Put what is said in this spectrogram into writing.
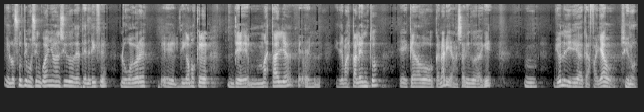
en los últimos cinco años han sido de Tenerife los jugadores, eh, digamos que de más talla y de más talento eh, que ha dado Canarias, han salido de aquí. Mm, yo no diría que ha fallado, sino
